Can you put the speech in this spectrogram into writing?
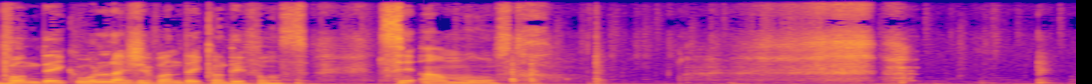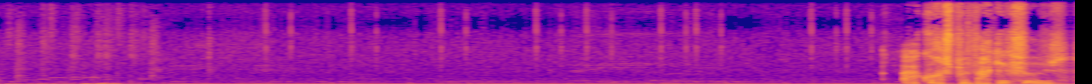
Van Dyke, voilà j'ai Van Dyke en défense. C'est un monstre. Je peux faire quelque chose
